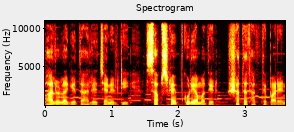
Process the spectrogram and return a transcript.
ভালো লাগে, তাহলে চ্যানেলটি সাবস্ক্রাইব করে আমাদের সাথে থাকতে পারেন।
